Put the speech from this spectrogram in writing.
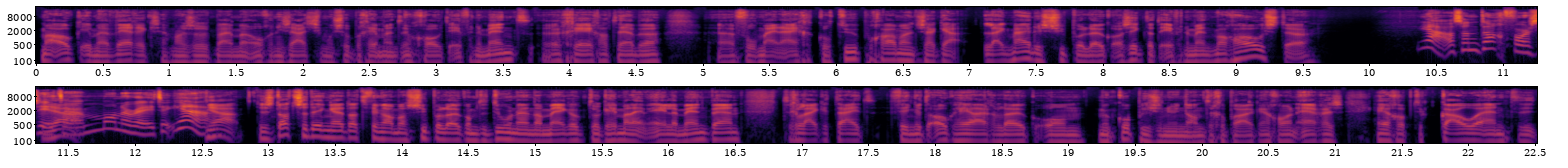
maar ook in mijn werk, zeg maar, zoals bij mijn organisatie moest ik op een gegeven moment een groot evenement eh, geregeld hebben eh, voor mijn eigen cultuurprogramma. Toen zei ik, ja, lijkt mij dus superleuk als ik dat evenement mag hosten. Ja, als een dagvoorzitter, Ja. moderator. Ja. Ja, dus dat soort dingen, dat vind ik allemaal superleuk om te doen. En dan merk ik ook dat ik helemaal in mijn element ben. Tegelijkertijd vind ik het ook heel erg leuk om mijn kopjes nu dan te gebruiken. En gewoon ergens heel erg op te kouwen en te,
